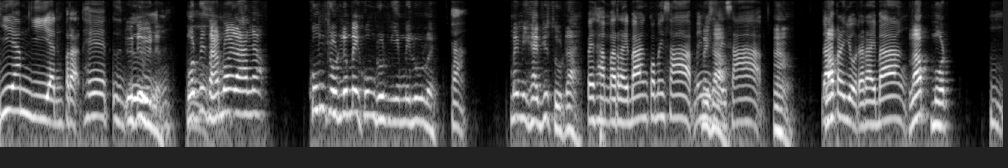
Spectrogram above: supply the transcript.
เยี่ยมเยียนประเทศอื่นอื่นๆเนี่ยหมดไปสามร้อยล้านแล้วคุ้มทุนหรือไม่คุ้มทุนยังไม่รู้เลยค่ะ ไม่มีใครพิสูจน์ได้ ไปทำอะไรบ้างก็ไม่ทราบ ไม่ไม่มีทราบใครทราบอ้าวได้รับประโยชน์อะไรบ้าง รับหมดอืม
